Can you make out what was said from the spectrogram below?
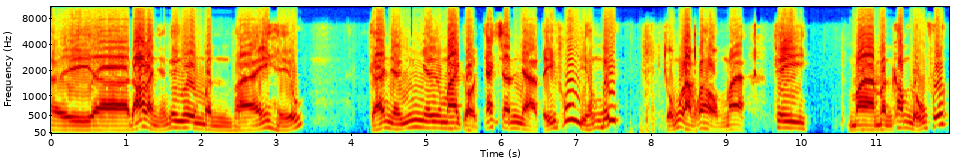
thì à, đó là những cái gương mình phải hiểu. Cả những như Michael Jackson nhà tỷ phú gì không biết cũng là một cái hồn ma. Khi mà mình không đủ phước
